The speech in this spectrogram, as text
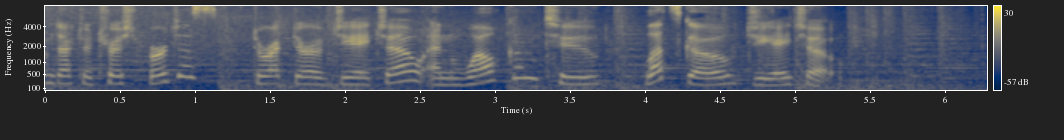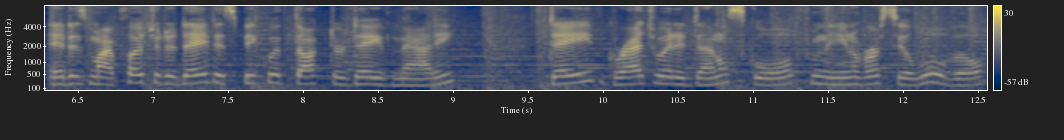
I'm Dr. Trish Burgess, Director of GHO, and welcome to Let's Go GHO. It is my pleasure today to speak with Dr. Dave Matte. Dave graduated dental school from the University of Louisville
